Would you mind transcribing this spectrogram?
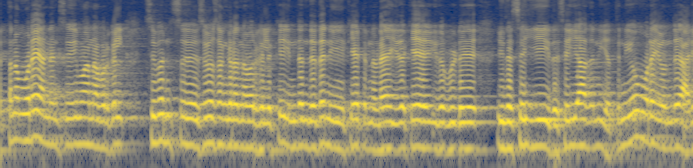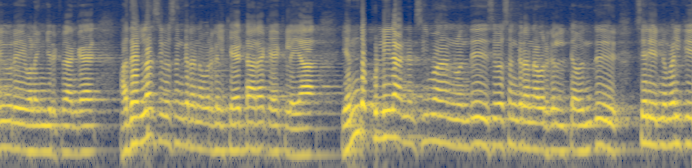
எத்தனை முறை அண்ணன் சீமான் அவர்கள் சிவன் சிவசங்கரன் அவர்களுக்கு இந்தந்த இதை நீ கேட்டு நட இதை கே இதை விடு இதை செய் இதை செய்யாதன்னு எத்தனையோ முறை வந்து அறிவுரை வழங்கியிருக்கிறாங்க. அதெல்லாம் சிவசங்கரன் அவர்கள் கேட்டாரா கேட்கலையா? எந்த புள்ளியில் அண்ணன் சீமான் வந்து சிவசங்கரன் அவர்கள்ட்ட வந்து சரி இனிமேலுக்கு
